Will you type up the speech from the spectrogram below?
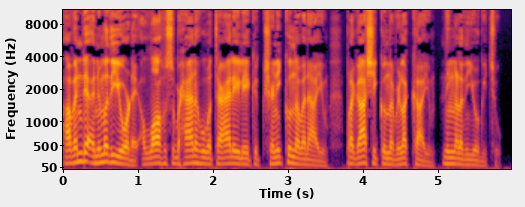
അവന്റെ അനുമതിയോടെ അള്ളാഹു സുബഹാനഹുവ ചാരയിലേക്ക് ക്ഷണിക്കുന്നവനായും പ്രകാശിക്കുന്ന വിളക്കായും നിങ്ങളെ നിയോഗിച്ചു.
